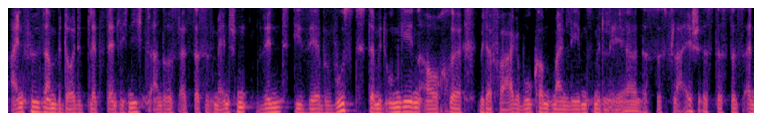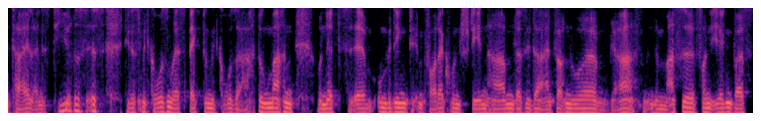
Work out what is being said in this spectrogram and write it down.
Einfühlsam bedeutet letztendlich nichts anderes, als dass es Menschen sind, die sehr bewusst damit umgehen, auch äh, mit der Frage, wo kommt mein Lebensmittel her, dass das Fleisch ist, dass das ein Teil eines Tieres ist, die das mit großem Respekt und mit großer Achtung machen und nicht äh, unbedingt im Vordergrund stehen haben, dass sie da einfach nur ja, eine Masse von irgendwas,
